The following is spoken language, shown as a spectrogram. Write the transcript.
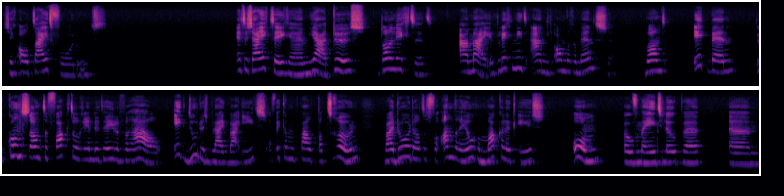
zich altijd voordoet. En toen zei ik tegen hem, ja, dus dan ligt het aan mij. Het ligt niet aan die andere mensen. Want ik ben de constante factor in dit hele verhaal. Ik doe dus blijkbaar iets, of ik heb een bepaald patroon, waardoor dat het voor anderen heel gemakkelijk is om over me heen te lopen. Ehm,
